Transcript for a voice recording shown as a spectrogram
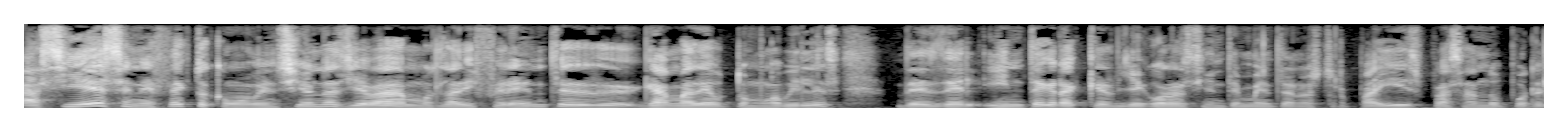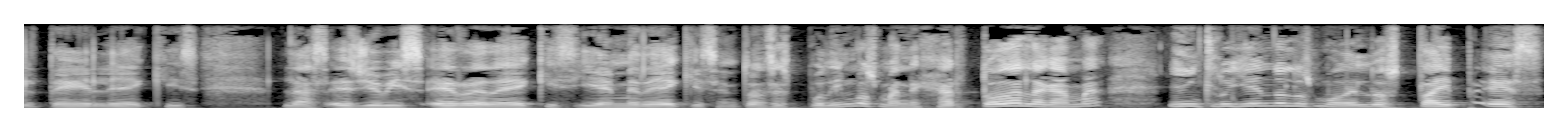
Así es, en efecto, como mencionas, llevábamos la diferente gama de automóviles, desde el Integra que llegó recientemente a nuestro país, pasando por el TLX, las SUVs RDX y MDX. Entonces pudimos manejar toda la gama, incluyendo los modelos Type S,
